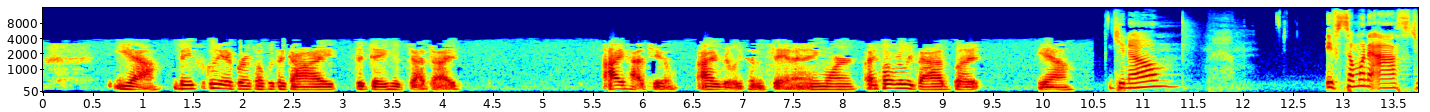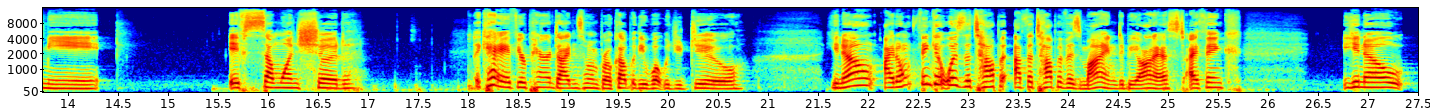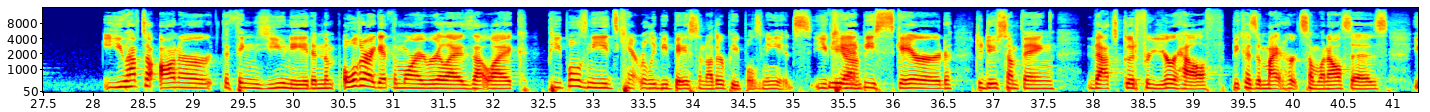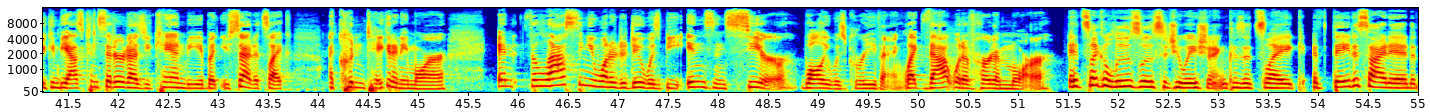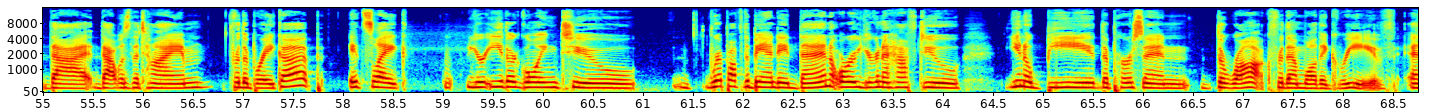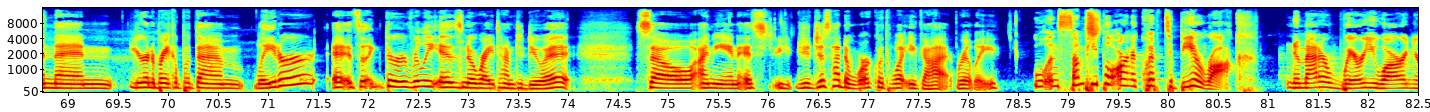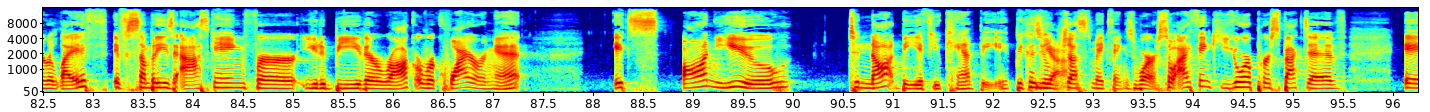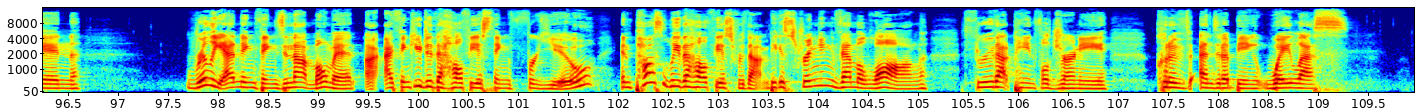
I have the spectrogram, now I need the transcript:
yeah, basically I broke up with a guy the day his dad died. I had to. I really couldn't stay in it anymore. I felt really bad, but yeah. You know, if someone asked me if someone should, like, hey, if your parent died and someone broke up with you, what would you do? You know, I don't think it was the top at the top of his mind, to be honest. I think, you know, you have to honor the things you need. And the older I get, the more I realize that like people's needs can't really be based on other people's needs. You can't Yeah. be scared to do something that's good for your health because it might hurt someone else's. You can be as considerate as you can be, but you said it's like, I couldn't take it anymore. And the last thing you wanted to do was be insincere while he was grieving. Like that would have hurt him more. it's like a lose lose situation because it's like if they decided that that was the time for the breakup, it's like you're either going to rip off the band aid then, or you're going to have to, you know, be the person, the rock for them while they grieve. And then you're going to break up with them later. It's like there really is no right time to do it. So, I mean, it's you just had to work with what you got, really. Well, and some people aren't equipped to be a rock. No matter where you are in your life, if somebody's asking for you to be their rock or requiring it, it's on you to not be if you can't be because you'll Yeah. just make things worse. So I think your perspective in really ending things in that moment, I, I think you did the healthiest thing for you and possibly the healthiest for them because stringing them along through that painful journey could have ended up being way less,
